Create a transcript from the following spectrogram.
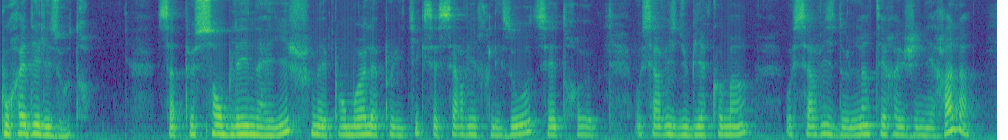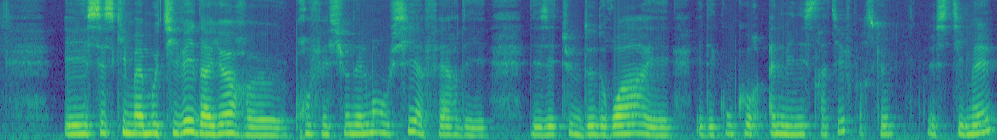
pour aider les autres. Ça peut sembler naïf, mais pour moi, la politique, c'est servir les autres, c'est être euh, au service du bien commun, au service de l'intérêt général. Et c'est ce qui m'a motivé d'ailleurs professionnellement aussi à faire des, des études de droit et, des concours administratifs parce que j'estimais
